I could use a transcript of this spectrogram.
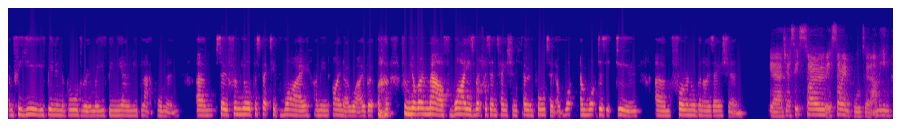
And for you, you've been in the boardroom where you've been the only black woman. Um, so, from your perspective, why? I mean, I know why, but from your own mouth, why is representation so important, and what and what does it do um, for an organisation? Yeah, Jess, it's so it's so important. I mean,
